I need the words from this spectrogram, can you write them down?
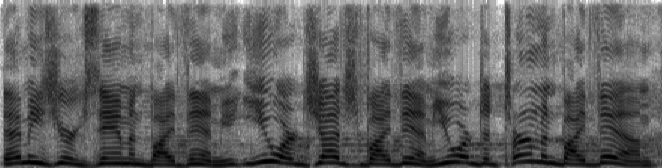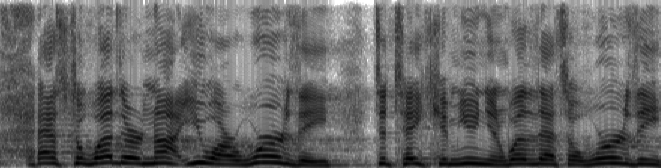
That means you're examined by them. You are judged by them. You are determined by them as to whether or not you are worthy to take communion, whether that's a worthy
